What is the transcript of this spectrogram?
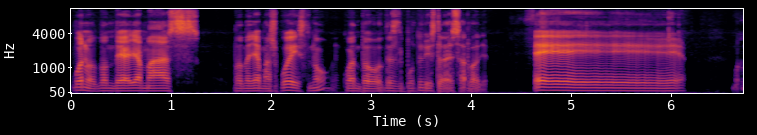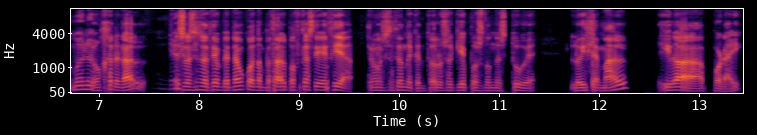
bueno, donde haya más, donde haya más waste, ¿no? En cuanto desde el punto de vista de desarrollo. Eh, Bueno, yo en general es la sensación que tengo cuando empezaba el podcast y decía, tengo la sensación de que en todos los equipos donde estuve lo hice mal, iba por ahí.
